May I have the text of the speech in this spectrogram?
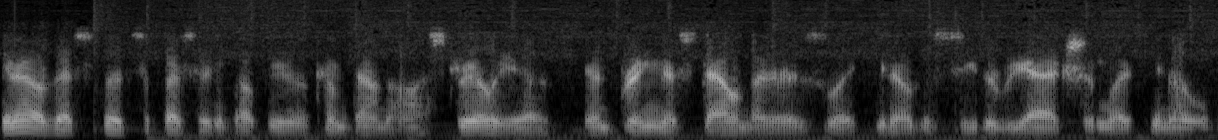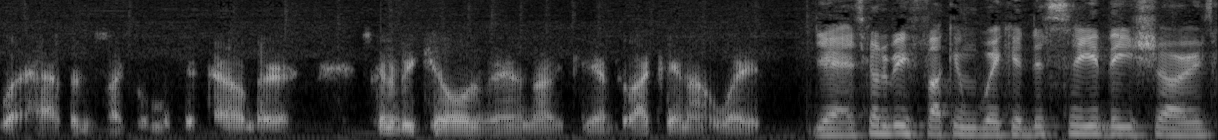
you know, that's that's the best thing about being able to come down to Australia and bring this down there is like, you know, to see the reaction, like, you know, what happens like when we get down there. It's gonna be killer, man. I can't I cannot wait. Yeah, it's going to be fucking wicked to see these shows.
